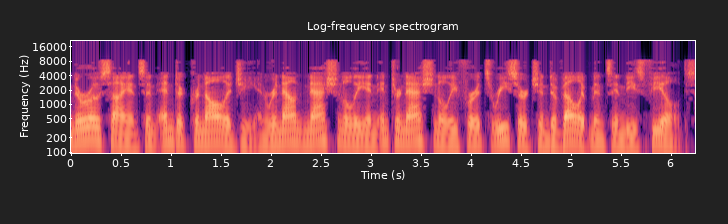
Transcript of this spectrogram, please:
neuroscience and endocrinology and renowned nationally and internationally for its research and developments in these fields.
